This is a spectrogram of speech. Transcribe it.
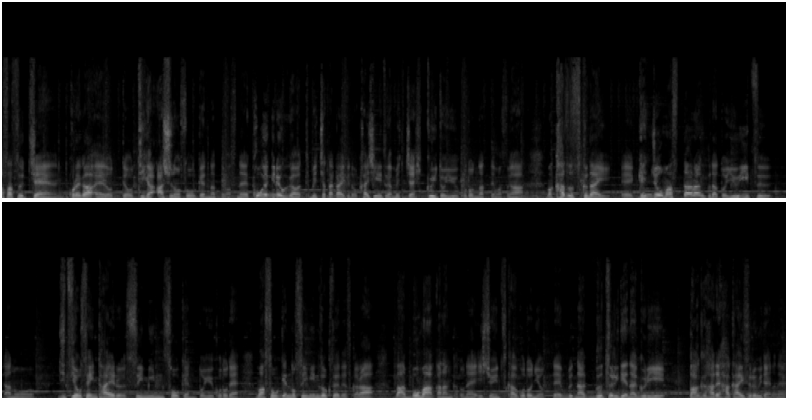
ーサスチェーン。これが、えー、ティガアシュの双剣になってますね。攻撃力がめっちゃ高いけど、会心率がめっちゃ低いということになってますが、まあ、数少ない、えー、現状マスターランクだと唯一、あの実用性に耐える睡眠双剣ということで、まあ、双剣の睡眠属性ですから、まあ、ボマーかなんかとね、一緒に使うことによって、物理で殴り、爆破で破壊するみたいなね、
